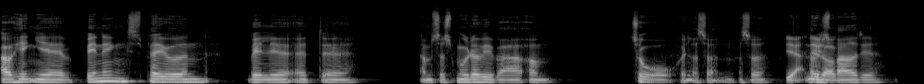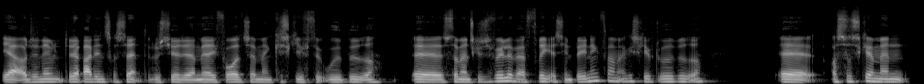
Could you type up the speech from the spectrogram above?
afhængig af bindingsperioden, vælge, at øh, jamen, så smutter vi bare om to år eller sådan, og så ja, har vi sparet det. Ja, og det er, nemlig, det er ret interessant, det du siger det der med, i forhold til, at man kan skifte udbyder. Øh, så man skal selvfølgelig være fri af sin binding, før man kan skifte udbyder. Øh, og så skal man...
